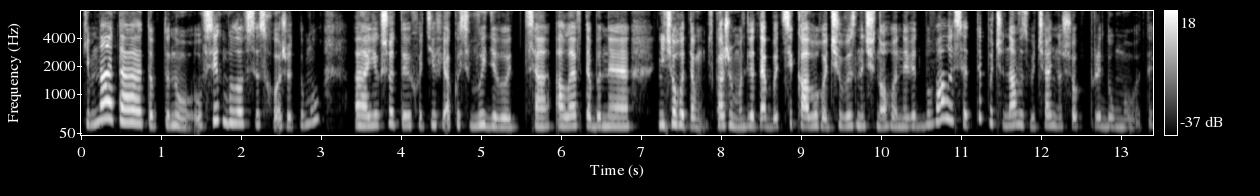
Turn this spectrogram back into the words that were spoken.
кімната, тобто, ну, у всіх було все схоже. Тому, е, якщо ти хотів якось виділитися, але в тебе не нічого там, скажімо, для тебе цікавого чи визначного не відбувалося, ти починав, звичайно, щоб придумувати.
